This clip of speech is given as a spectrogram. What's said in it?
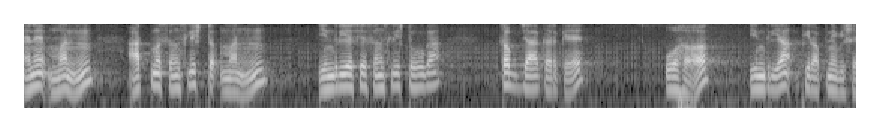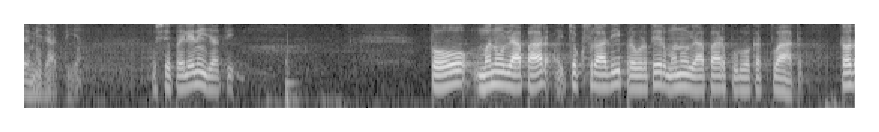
यानी मन आत्म संश्लिष्ट मन, इंद्रिय से संश्लिष्ट होगा, तब जा करके वह इंद्रिया फिर अपने विषय में जाती है। उससे पहले नहीं जाती। तो मनोव्यापार, चक्षुरादि प्रवृत्तिर मनोव्यापार पूर्वकत्वात, तद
